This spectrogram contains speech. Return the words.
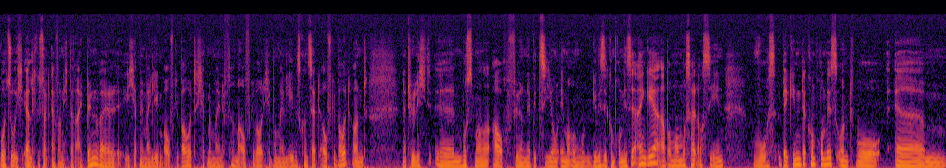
wozu ich ehrlich gesagt einfach nicht bereit bin, weil ich habe mir mein Leben aufgebaut, ich habe mir meine Firma aufgebaut, ich habe mir mein Lebenskonzept aufgebaut und Natürlich äh, muss man auch für eine Beziehung immer gewisse Kompromisse eingehen, aber man muss halt auch sehen, wo beginnt der Kompromiss und wo ähm,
